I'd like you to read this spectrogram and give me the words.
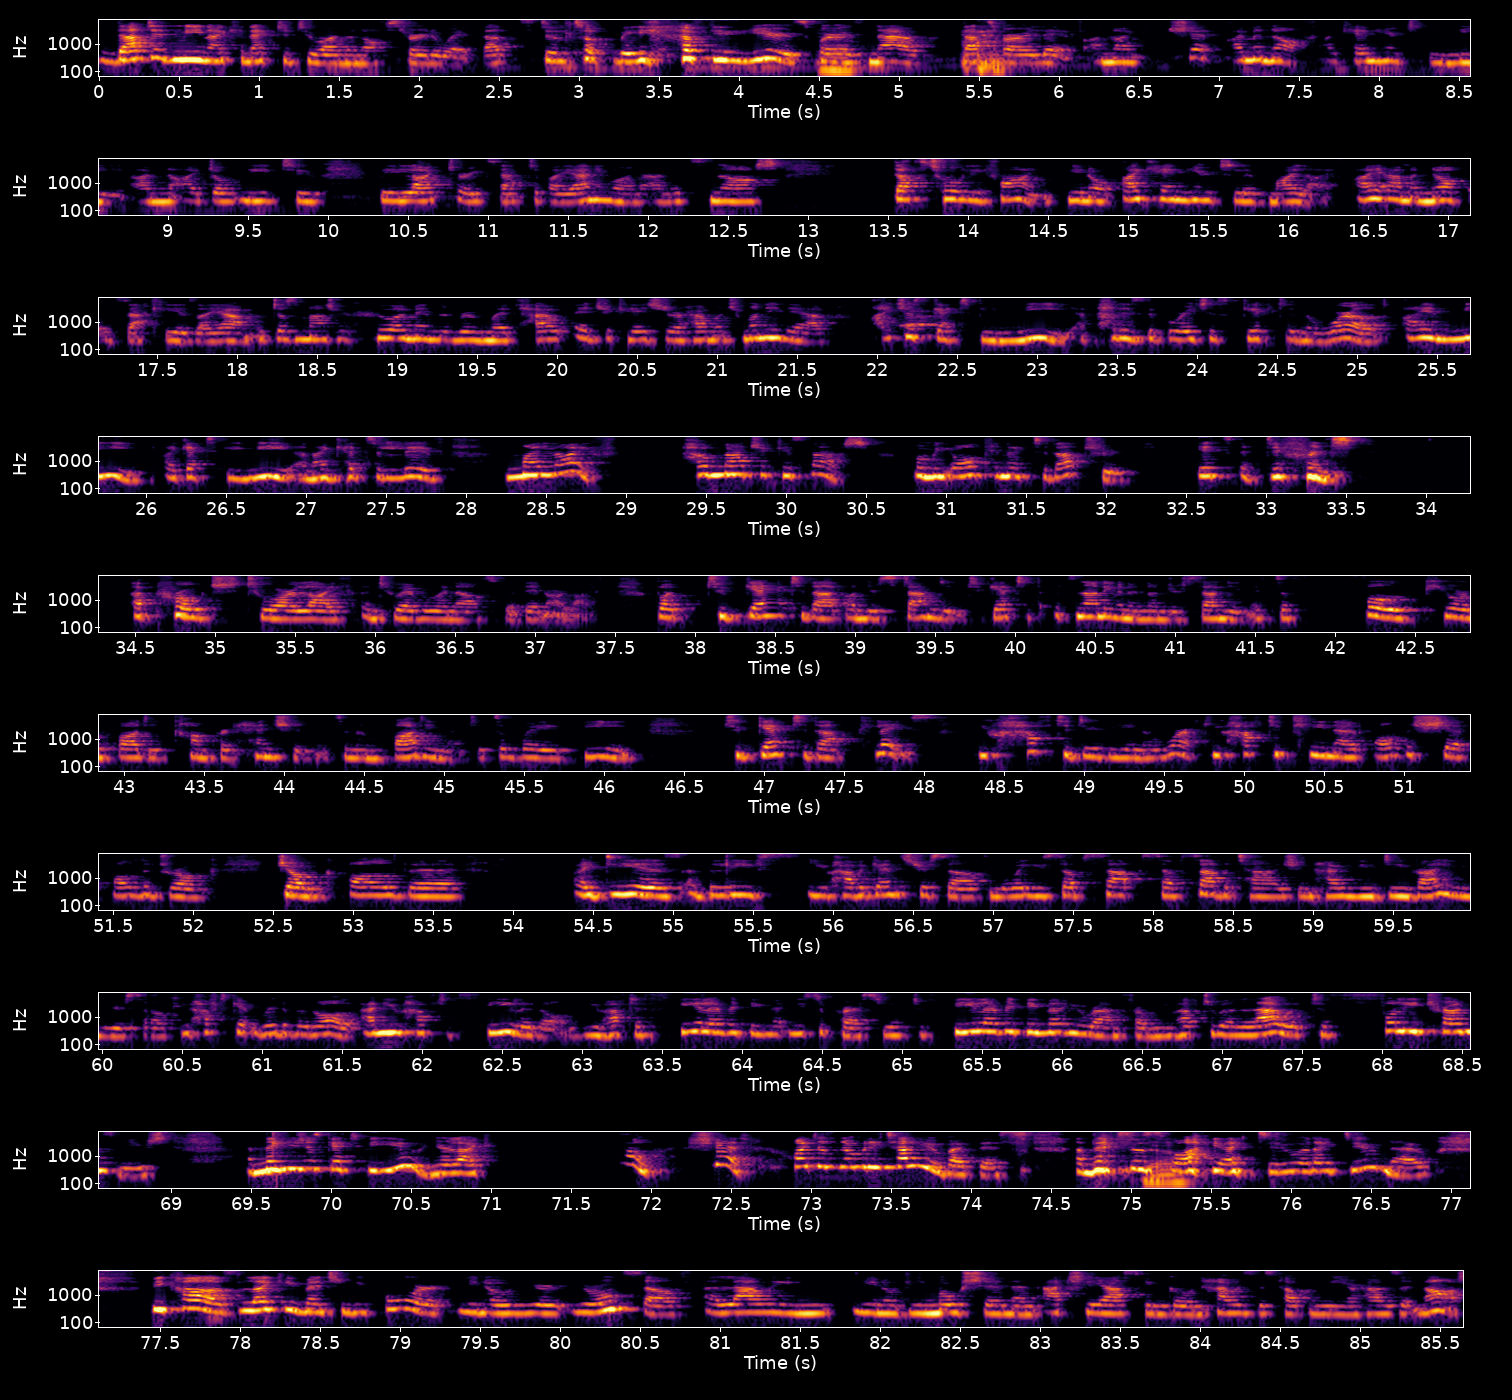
that didn't mean I connected to I'm enough straight away. That still took me a few years. Whereas yeah. now that's where I live. I'm like, shit, I'm enough. I came here to be me. I'm not, I don't need to be liked or accepted by anyone. And it's not, that's totally fine. You know, I came here to live my life. I am enough exactly as I am. It doesn't matter who I'm in the room with, how educated or how much money they have. I just get to be me. And that is the greatest gift in the world. I am me. I get to be me and I get to live my life how magic is that? When we all connect to that truth, it's a different approach to our life and to everyone else within our life. But to get to that understanding, to get to, it's not even an understanding, it's a full, pure body comprehension, it's an embodiment, it's a way of being. To get to that place, you have to do the inner work. You have to clean out all the shit, all the drunk, junk, all the ideas and beliefs you have against yourself and the way you self sabotage and how you devalue yourself. You have to get rid of it all and you have to feel it all. You have to feel everything that you suppress. You have to feel everything that you ran from. You have to allow it to fully transmute. And then you just get to be you. And you're like, oh shit, why does nobody tell you about this? And this is yeah. why I do what I do now. Because like you mentioned before, you know, your your own self allowing, you know, the emotion and actually asking, going, how is this helping me or how is it not?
